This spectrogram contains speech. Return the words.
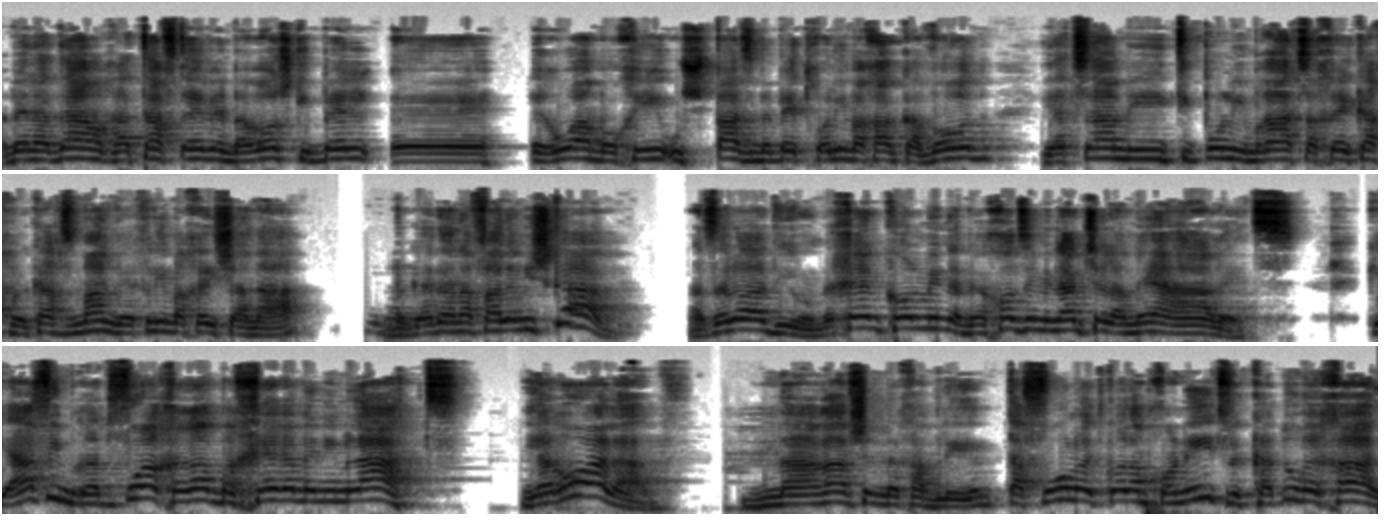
הבן אדם חטף את האבן בראש, קיבל... אה, אירוע מוחי, אושפז בבית חולים אחר כבוד, יצא מטיפול נמרץ אחרי כך וכך זמן והחלים אחרי שנה, בגדר נפל למשכב. אז זה לא הדיון. וכן כל מיני, ויכול זה מנהג של עמי הארץ. כי אף אם רדפו אחריו בחרם ונמלט, ירו עליו מערב של מחבלים, תפרו לו את כל המכונית וכדור אחד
